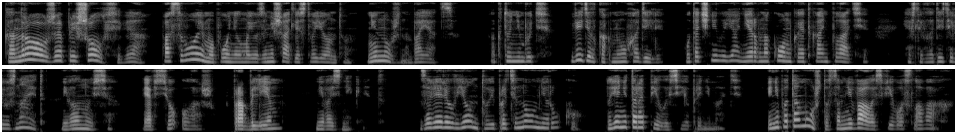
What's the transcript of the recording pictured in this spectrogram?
Конро уже пришел в себя. По-своему понял мое замешательство Йонту. Не нужно бояться. Кто-нибудь видел, как мы уходили? Уточнила я, нервно комкая ткань платья. Если владетель узнает, не волнуйся, я все улажу. Проблем не возникнет. Заверил Йонту и протянул мне руку, но я не торопилась ее принимать. И не потому, что сомневалась в его словах.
